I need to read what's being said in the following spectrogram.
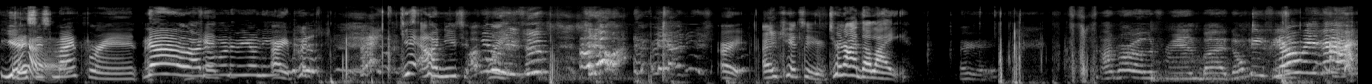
Yeah. This is my friend. No, I can't- don't want to be on YouTube. All right, put get on YouTube. I'm Wait. on YouTube. I don't want to be on YouTube. All right, I can't see you. Turn on the light. Okay. I'm our other friend, but don't be No, we're not.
